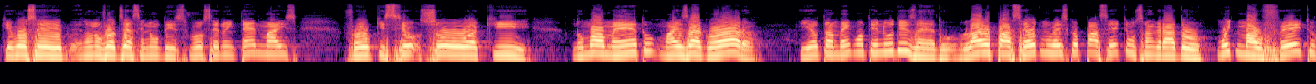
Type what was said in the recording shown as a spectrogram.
que você, eu não vou dizer assim, não disse, você não entende, mas foi o que sou aqui no momento, mas agora e eu também continuo dizendo, lá eu passei, a última vez que eu passei, tinha um sangrador muito mal feito,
